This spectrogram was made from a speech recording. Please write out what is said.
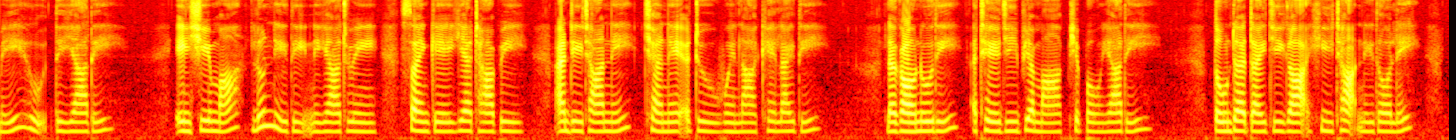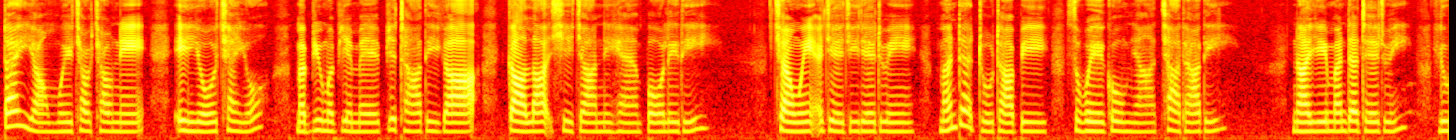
မေဟုသိရသည်အိမ်ရှိမှလွတ်နေသည့်နေရာတွင် ဆိုင်ကယ်ရပ်ထားပြီးအန်တီထားနှင့်ခြံထဲအတူဝင်လာခဲ့လိုက်သည်၎င်းတို့သည်အထည်ကြီးပြက်မှဖြစ်ပုံရသည်တုံတက်တိုက်ကြီးကဟီထနေတော့လေတိုက်ရောင်မွေးချောက်ချောက်နှင့်အိမ်ရောချမ်းရောမပြုတ်မပြင်းမဲပြစ်ထားသည်ကကာလရှည်ကြာနေဟန်ပေါ်လေသည် ခြံဝင်းအကျယ်ကြီးတဲတွင်မန်းတက်ထိုးထားပြီးဇပွဲကုန်းများချထားသည်နာရီမန်းတက်ထဲတွင် လူ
